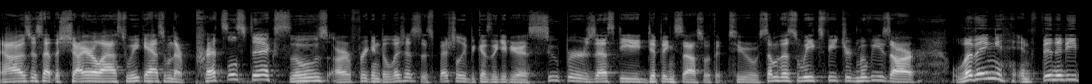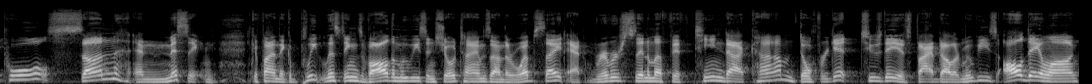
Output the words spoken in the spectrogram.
Now, I was just at The Shire last week. I had some of their pretzel sticks. Those are freaking delicious, especially because they give you a super zesty dipping sauce with it, too. Some of this week's featured movies are Living, Infinity Pool, Sun, and Missing. You can find the complete listings of all the movies and showtimes on their website at rivercinema15.com. Don't forget, Tuesday is $5 movies all day long,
